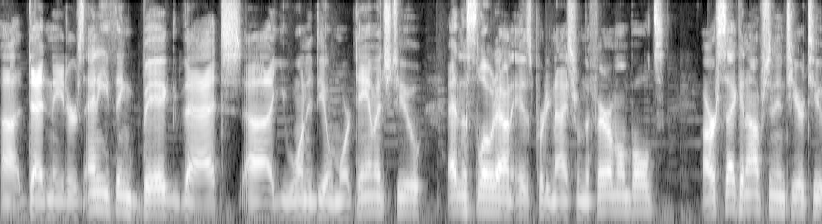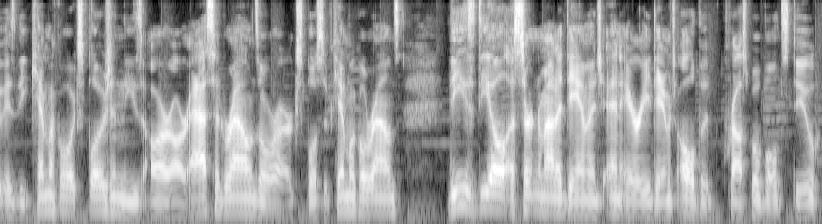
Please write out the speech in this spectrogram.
uh, detonators, anything big that uh, you want to deal more damage to. And the slowdown is pretty nice from the pheromone bolts. Our second option in tier 2 is the chemical explosion. These are our acid rounds or our explosive chemical rounds. These deal a certain amount of damage and area damage, all the crossbow bolts do.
